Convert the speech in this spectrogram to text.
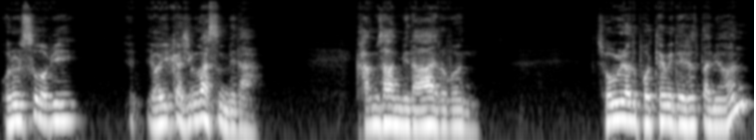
오늘 수업이 여기까지인 것 같습니다. 감사합니다, 여러분. 조금이라도 보탬이 되셨다면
